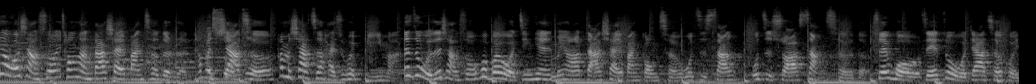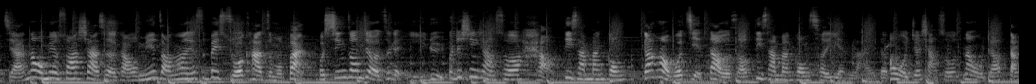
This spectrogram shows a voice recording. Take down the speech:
因为我想说，通常搭下一班车的人，他们下车，他们下车还是会逼嘛。但是我就想说，会不会我今天没有要搭下一班公车，我只上我只刷上车的，所以我直接坐我家的车回家。那我没有刷下车卡，我明天早上要是被锁卡怎么办？我心中就有这个疑虑，我就心想说，好，第三班公刚好我姐到的时候，第三班公车也来了，然后我就想说，那我就要当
